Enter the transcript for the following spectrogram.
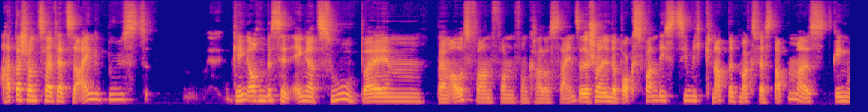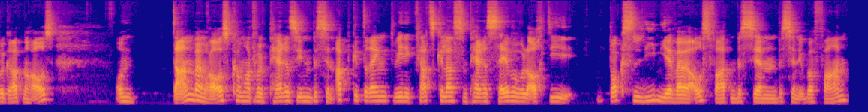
Hat da schon zwei Plätze eingebüßt ging auch ein bisschen enger zu beim, beim Ausfahren von, von Carlos Sainz. Also schon in der Box fand ich es ziemlich knapp mit Max Verstappen, es ging wohl gerade noch aus. Und dann beim Rauskommen hat wohl Perez ihn ein bisschen abgedrängt, wenig Platz gelassen. Perez selber wohl auch die Boxenlinie bei der Ausfahrt ein bisschen, ein bisschen überfahren.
